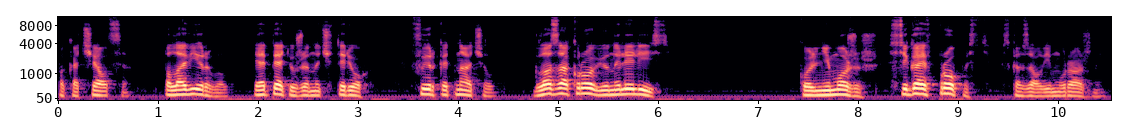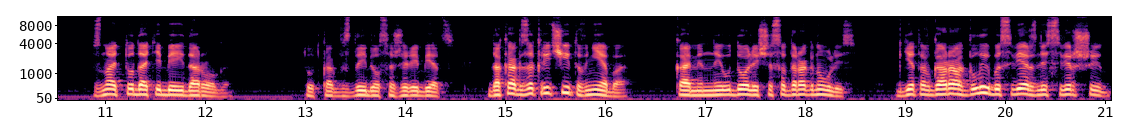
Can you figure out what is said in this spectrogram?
Покачался, полавировал и опять уже на четырех. Фыркать начал, глаза кровью налились. «Коль не можешь, стегай в пропасть», — сказал ему ражный. «Знать туда тебе и дорога». Тут как вздыбился жеребец, да как закричит в небо, Каменные удолища содрогнулись. Где-то в горах глыбы сверзлись с вершин.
